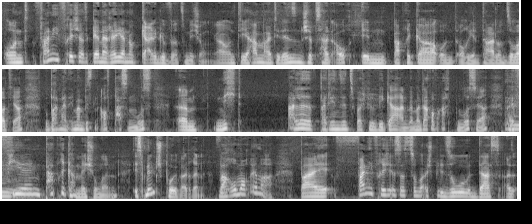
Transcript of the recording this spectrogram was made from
Und Funny Frisch hat generell ja noch geile Gewürzmischungen, ja. Und die haben halt die Linsenchips halt auch in Paprika und Oriental und sowas, ja. Wobei man immer ein bisschen aufpassen muss, ähm, nicht alle, bei denen sind zum Beispiel vegan, wenn man darauf achten muss, ja, bei vielen Paprikamischungen ist Milchpulver drin. Warum auch immer. Bei Funny Frisch ist es zum Beispiel so, dass, also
